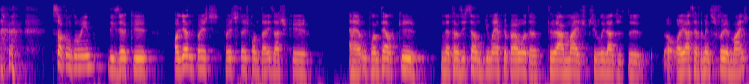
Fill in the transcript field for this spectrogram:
Uh, só concluindo, dizer que olhando para estes, para estes três plantéis, acho que uh, o plantel que na transição de uma época para a outra terá mais possibilidades de, ou irá certamente sofrer mais,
